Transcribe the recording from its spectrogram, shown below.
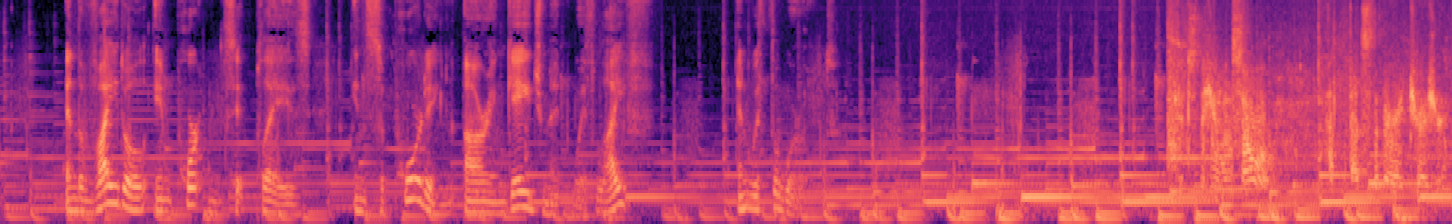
and the vital importance it plays in supporting our engagement with life and with the world. It's the human soul. That, that's the buried treasure.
